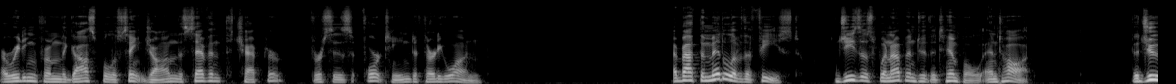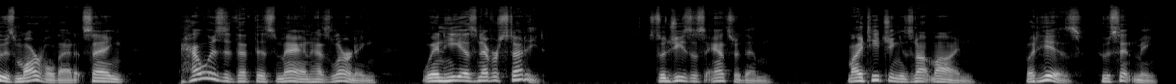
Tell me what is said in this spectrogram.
A reading from the Gospel of St. John, the seventh chapter, verses 14 to 31. About the middle of the feast, Jesus went up into the temple and taught. The Jews marveled at it, saying, How is it that this man has learning when he has never studied? So Jesus answered them, My teaching is not mine, but his who sent me.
